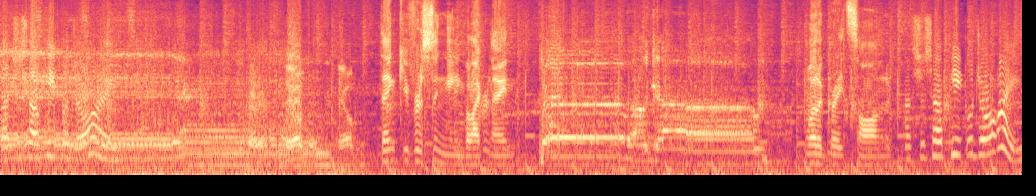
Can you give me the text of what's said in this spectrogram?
Let's just hope people join. Yep, yep. Thank you for singing, Black Knight. What a great song. That's just how people join.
